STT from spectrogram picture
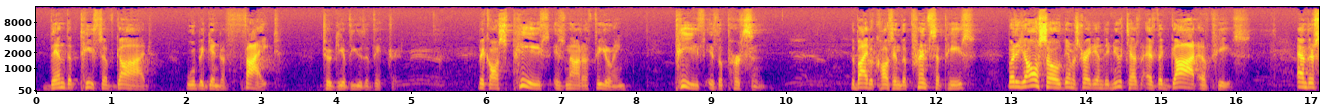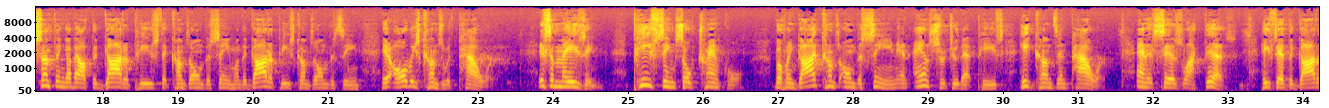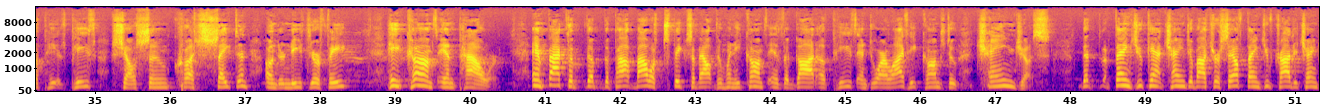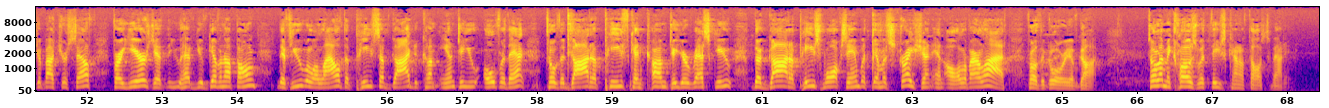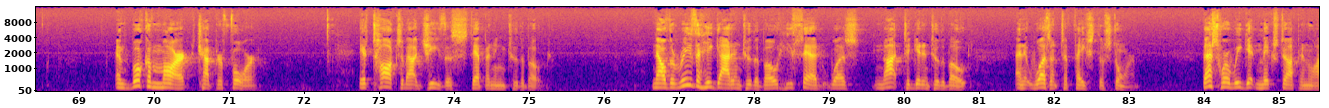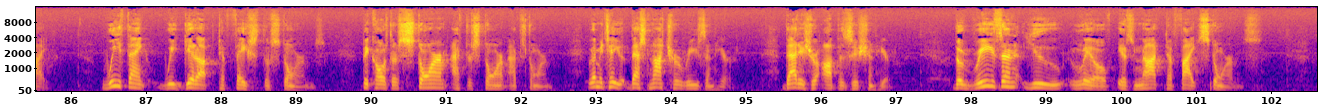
then the peace of God will begin to fight to give you the victory. Because peace is not a feeling, peace is a person. The Bible calls him the Prince of Peace, but he's also demonstrated in the New Testament as the God of peace. And there's something about the God of peace that comes on the scene. When the God of peace comes on the scene, it always comes with power. It's amazing. Peace seems so tranquil. But when God comes on the scene in answer to that peace, he comes in power. And it says like this He said, The God of peace shall soon crush Satan underneath your feet. He comes in power. In fact, the, the, the, Bible speaks about that when He comes as the God of peace into our life, He comes to change us that things you can't change about yourself, things you've tried to change about yourself for years that you have you've given up on, if you will allow the peace of God to come into you over that, so the God of peace can come to your rescue, the God of peace walks in with demonstration in all of our lives for the glory of God. So let me close with these kind of thoughts about it. In the book of Mark, chapter 4, it talks about Jesus stepping into the boat. Now, the reason he got into the boat, he said, was not to get into the boat, and it wasn't to face the storm. That's where we get mixed up in life. We think we get up to face the storms because there's storm after storm after storm. Let me tell you, that's not your reason here. That is your opposition here. The reason you live is not to fight storms.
